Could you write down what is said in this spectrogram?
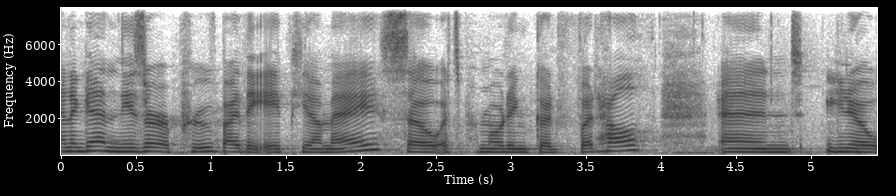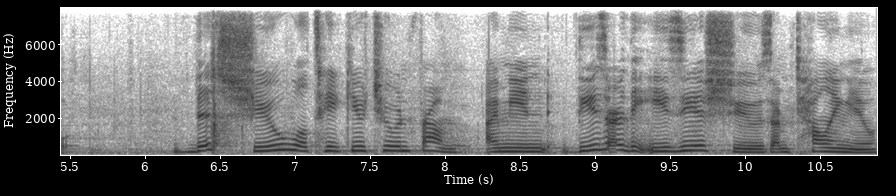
And again, these are approved by the APMA, so it's promoting good foot health. And you know, this shoe will take you to and from. I mean, these are the easiest shoes, I'm telling you,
